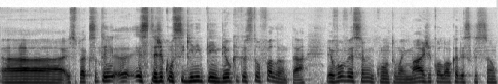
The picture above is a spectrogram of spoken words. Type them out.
Uh, espero que você tenha, eh, esteja conseguindo entender o que, que, eu estou falando, tá? Eu vou ver se eu encontro uma imagem e coloco a descrição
